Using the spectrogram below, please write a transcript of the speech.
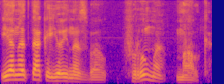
И она так ее и назвал. Фрума Малка.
